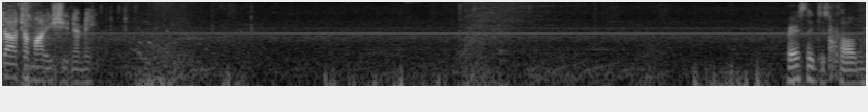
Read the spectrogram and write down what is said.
God, Tomati's shooting at me. Presley just called me.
